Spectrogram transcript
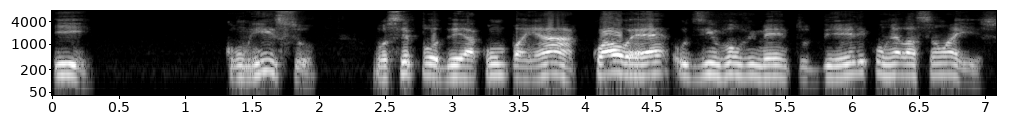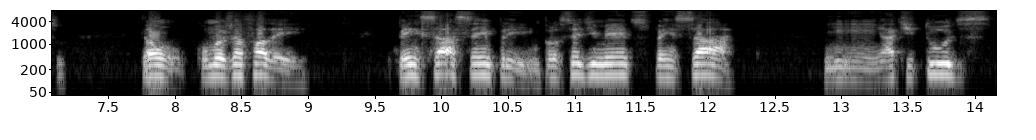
e, com isso, você poder acompanhar qual é o desenvolvimento dele com relação a isso. Então, como eu já falei, pensar sempre em procedimentos, pensar em atitudes,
